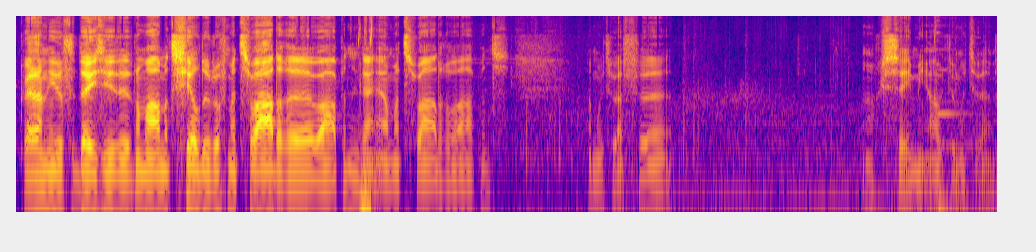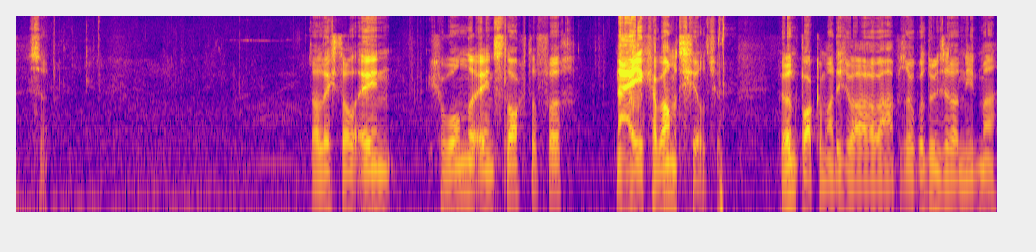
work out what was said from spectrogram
Ik weet dan niet of deze normaal met schild doet of met zwaardere wapens. Ik denk ja met zwaardere wapens. Dan moeten we even... Nog semi-auto moeten we hebben. Zo. Daar ligt al één gewonde, één slachtoffer. Nee, ik ga wel met schildje. Hun pakken maar die zware wapens, ook al doen ze dat niet, maar...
